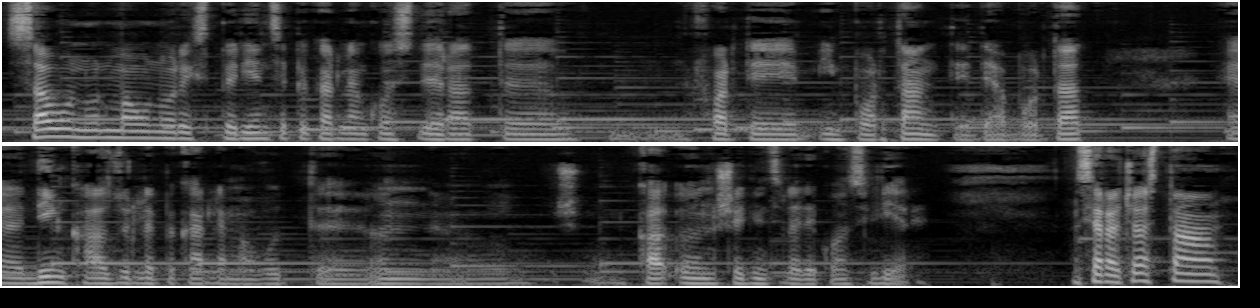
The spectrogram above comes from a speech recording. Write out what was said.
sau în urma unor experiențe pe care le-am considerat uh, foarte importante de abordat Eh, din cazurile pe care le-am avut eh, în, eh, în ședințele de consiliere. În seara aceasta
